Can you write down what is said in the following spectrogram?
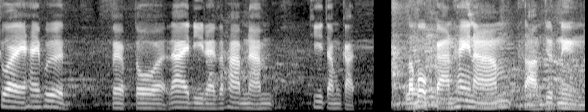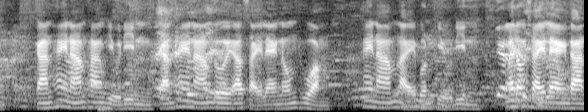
ช่วยให้พืชเติบโตได้ดีในสภาพน้ำที่จำกัด ระบบการให้น้ำ3.1 การให้น้ำทางผิวดิน การให้น้ำโดยอาศัยแรงโน้มถ่วง ให้น้ำไหลบนผิวดิน ไม่ต้องใช้แรงดัน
